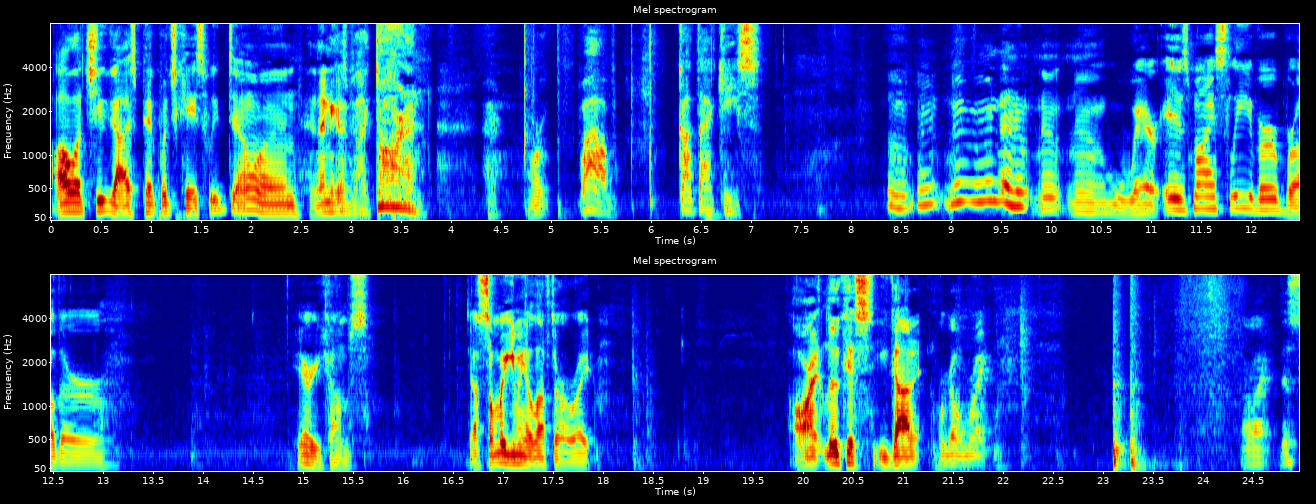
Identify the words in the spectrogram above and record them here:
I'll let you guys pick which case we doing, and then you guys be like, "Darn, or wow, got that case." Where is my sleever brother? Here he comes. Now, somebody give me a left or a right. All right, Lucas, you got it. We're going right. All right, this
